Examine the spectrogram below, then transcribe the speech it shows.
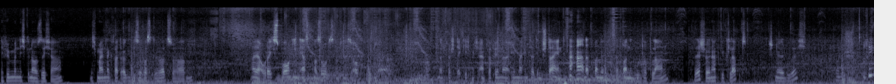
Ich bin mir nicht genau sicher. Ich meine da gerade irgendwie sowas gehört zu haben. Ah ja, oder ich spawn ihn erstmal so. Das ist natürlich auch gut. Und dann verstecke ich mich einfach immer, immer hinter dem Stein. Haha, das, war das war ein guter Plan. Sehr schön, hat geklappt. Schnell durch. Und spring.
